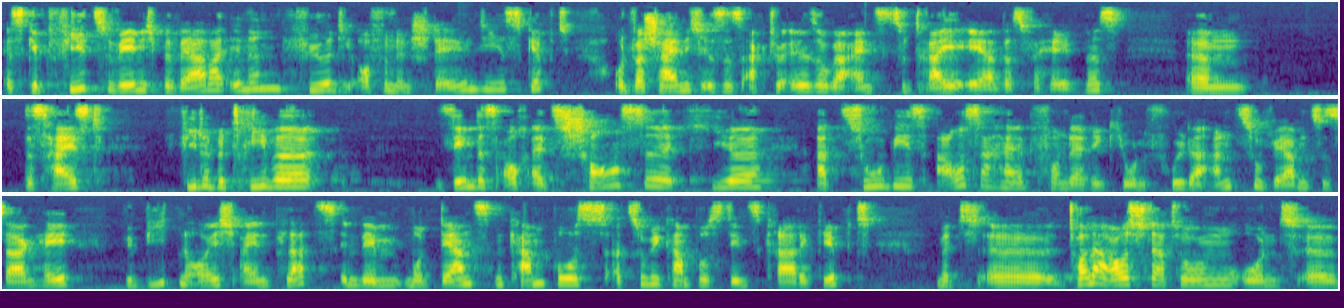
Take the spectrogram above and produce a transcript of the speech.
es gibt viel zu wenig BewerberInnen für die offenen Stellen, die es gibt. Und wahrscheinlich ist es aktuell sogar eins zu drei eher das Verhältnis. Ähm, das heißt, viele Betriebe sehen das auch als Chance, hier Azubis außerhalb von der Region Fulda anzuwerben, zu sagen, hey, wir bieten euch einen Platz in dem modernsten Campus, Azubi-Campus, den es gerade gibt, mit äh, toller Ausstattung und äh,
